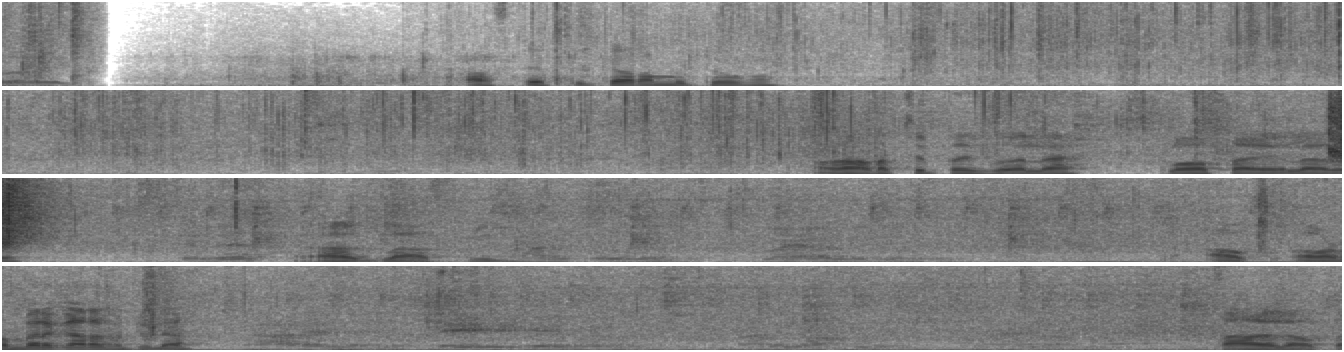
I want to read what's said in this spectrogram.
താഴേക്ക്. ആ സ്റ്റെപ്പിൽ കയറാൻ പറ്റുമോ? അത് അടച്ചിട്ടേക്കും അല്ലേ ക്ലോസ് ആയല്ലേ അത് ആ ഗ്ലാസ് അവിടം വരെ കയറാൻ പറ്റില്ല താഴെ ലോക്ക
